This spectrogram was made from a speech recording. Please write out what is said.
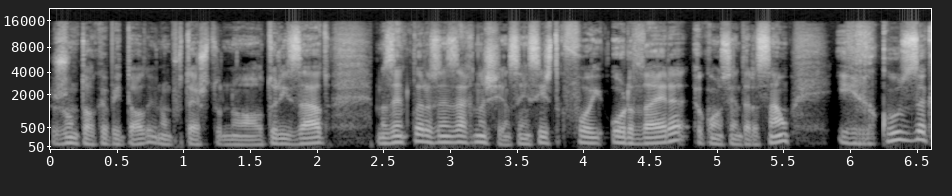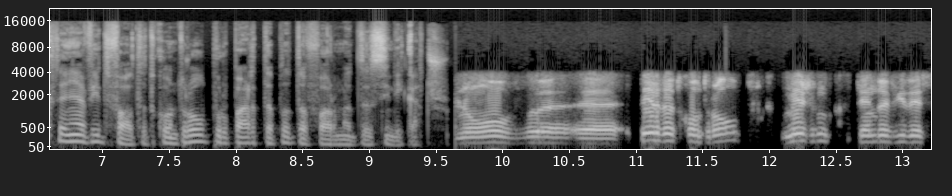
junto ao Capitólio, num protesto não autorizado, mas em declarações à Renascença insiste que foi ordeira a concentração e recusa que tenha havido falta de controle por parte da plataforma de sindicatos. Não houve uh, perda de controle, porque mesmo que tendo havido esse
